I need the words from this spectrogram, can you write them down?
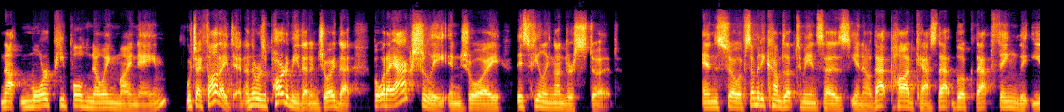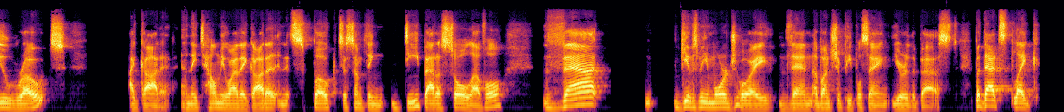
not more people knowing my name, which I thought I did. And there was a part of me that enjoyed that. But what I actually enjoy is feeling understood. And so if somebody comes up to me and says, you know, that podcast, that book, that thing that you wrote, I got it. And they tell me why they got it and it spoke to something deep at a soul level, that gives me more joy than a bunch of people saying you're the best. But that's like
